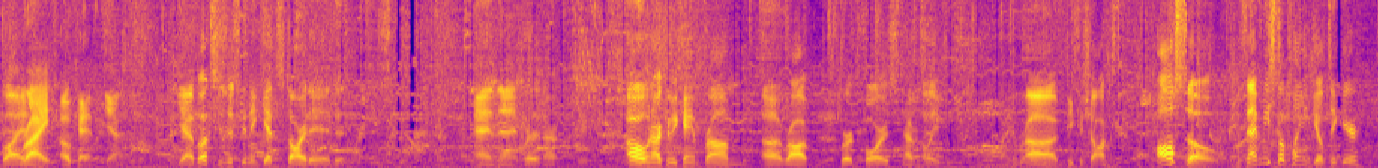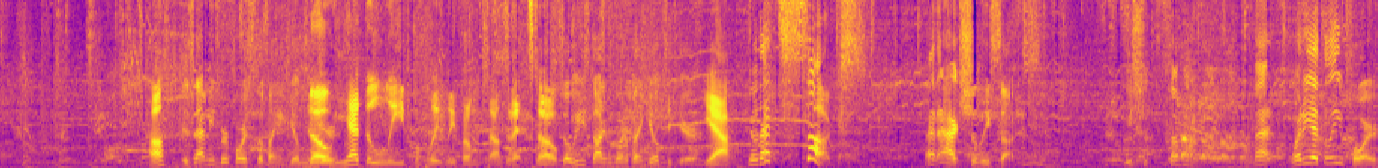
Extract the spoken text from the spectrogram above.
But Right. Okay. Yeah. Yeah. Books is just gonna get started, and then where did Nar- oh, Narukami came from uh, Robert Forrest having to leave uh, Pika Shocks. Also, is that mean still playing Guilty Gear? Huh? Does that mean Brute Force still playing Guilty no, Gear? he had to leave completely from the sounds of it. So, So he's not even going to play in Guilty Gear. yeah, Yo, that sucks. That actually sucks. We should summon Matt. What do you have to leave for?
